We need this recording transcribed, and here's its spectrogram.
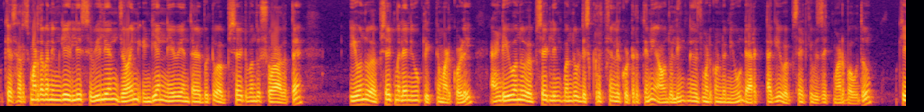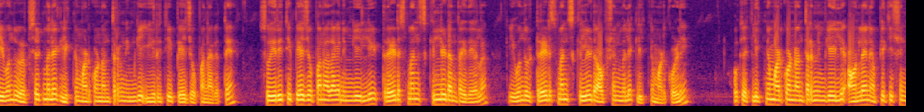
ಓಕೆ ಸರ್ಚ್ ಮಾಡಿದಾಗ ನಿಮಗೆ ಇಲ್ಲಿ ಸಿವಿಲಿಯನ್ ಜಾಯಿನ್ ಇಂಡಿಯನ್ ನೇವಿ ಅಂತ ಹೇಳ್ಬಿಟ್ಟು ವೆಬ್ಸೈಟ್ ಬಂದು ಶೋ ಆಗುತ್ತೆ. ಈ ಒಂದು ವೆಬ್ಸೈಟ್ ಮೇಲೆ ನೀವು ಕ್ಲಿಕ್ ಮಾಡ್ಕೊಳ್ಳಿ. ಆ್ಯಂಡ್ ಈ ಒಂದು ವೆಬ್ಸೈಟ್ ಲಿಂಕ್ ಬಂದು ಡಿಸ್ಕ್ರಿಪ್ಷನ್ಲಿ ಕೊಟ್ಟಿರ್ತೀನಿ. ಆ ಒಂದು ಲಿಂಕ್ನ ಯೂಸ್ ಮಾಡಿಕೊಂಡು ನೀವು ಡೈರೆಕ್ಟಾಗಿ ವೆಬ್ಸೈಟ್ಗೆ ವಿಸಿಟ್ ಮಾಡಬಹುದು. ಓಕೆ ಈ ಒಂದು ವೆಬ್ಸೈಟ್ ಮೇಲೆ ಕ್ಲಿಕ್ ಮಾಡ್ಕೊಂಡ ನಂತರ ನಿಮಗೆ ಈ ರೀತಿ ಪೇಜ್ ಓಪನ್ ಆಗುತ್ತೆ. ಸೊ ಈ ರೀತಿ ಪೇಜ್ ಓಪನ್ ಆದಾಗ ನಿಮಗೆ ಇಲ್ಲಿ ಟ್ರೇಡ್ಸ್ಮನ್ ಸ್ಕಿಲ್ಡ್ ಅಂತ ಇದೆಯಲ್ಲ ಈ ಒಂದು ಟ್ರೇಡ್ಸ್ಮನ್ ಸ್ಕಿಲ್ಡ್ ಆಪ್ಷನ್ ಮೇಲೆ ಕ್ಲಿಕ್ ಮಾಡ್ಕೊಳ್ಳಿ. ಓಕೆ ಕ್ಲಿಕ್ ಮಾಡ್ಕೊಂಡ ನಂತರ ನಿಮಗೆ ಇಲ್ಲಿ online application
